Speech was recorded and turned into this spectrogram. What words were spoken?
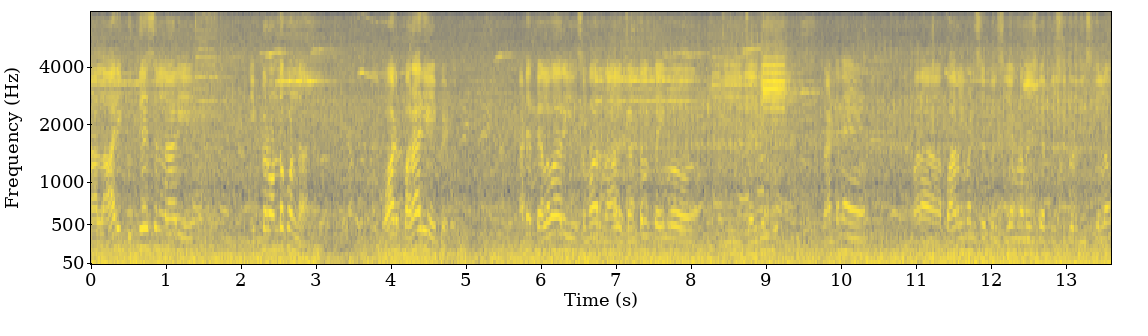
ఆ లారీ గుద్దేసిన లారీ ఇక్కడ ఉండకుండా వాడు పరారీ అయిపోయాడు. అంటే తెల్లవారి సుమారు నాలుగు గంటల టైంలో ఇది జరిగింది. వెంటనే మన పార్లమెంట్ సభ్యులు సీఎం రమేష్ గారి దృష్టికి కూడా తీసుకెళ్ళాం.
